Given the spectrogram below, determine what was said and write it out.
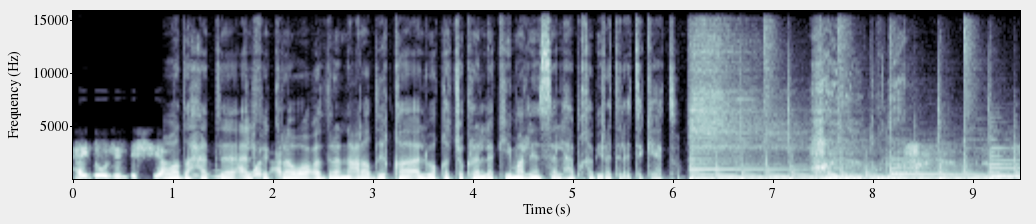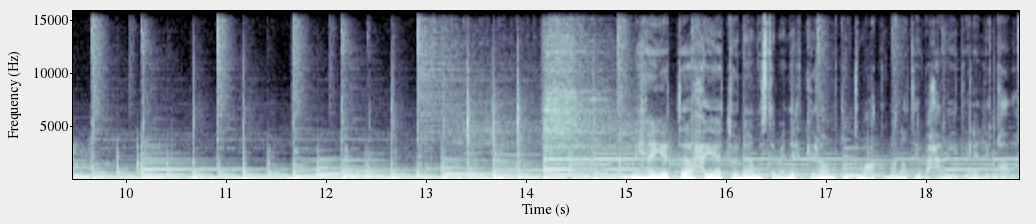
هيدول الأشياء وضحت الفكرة. وعذرا على ضيق الوقت. شكرا لك مارلين سلهب خبيرة الإتيكيت. حياتنا. نهاية حياتنا مستمعينا الكرام كنت معكم أنا طيبة حميد. إلى اللقاء.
